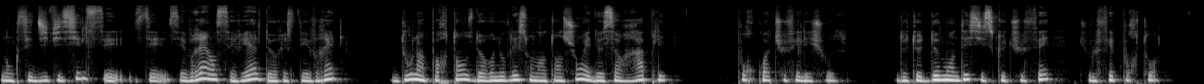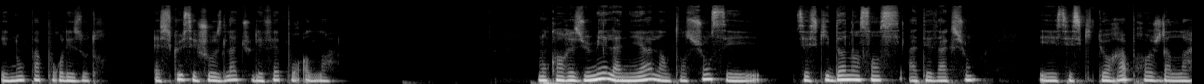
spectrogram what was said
Donc c'est difficile, c'est vrai, hein, c'est réel de rester vrai, d'où l'importance de renouveler son intention et de se rappeler pourquoi tu fais les choses, de te demander si ce que tu fais tu le fais pour toi et non pas pour les autres. Est-ce que ces choses-là, tu les fais pour Allah? Donc en résumé, la nia, l'intention, c'est c'est ce qui donne un sens à tes actions et c'est ce qui te rapproche d'Allah,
